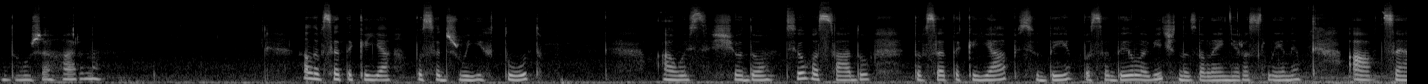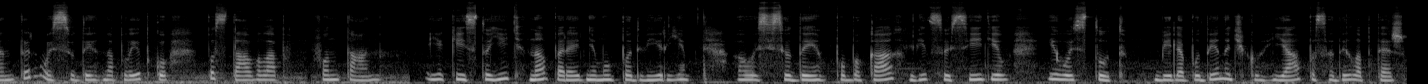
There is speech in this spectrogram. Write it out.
Дуже гарно. Але все-таки я посаджу їх тут. А ось щодо цього саду, то все-таки я б сюди посадила вічно зелені рослини. А в центр, ось сюди на плитку, поставила б фонтан, який стоїть на передньому подвір'ї. А ось сюди по боках від сусідів, і ось тут. Біля будиночку я посадила б теж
